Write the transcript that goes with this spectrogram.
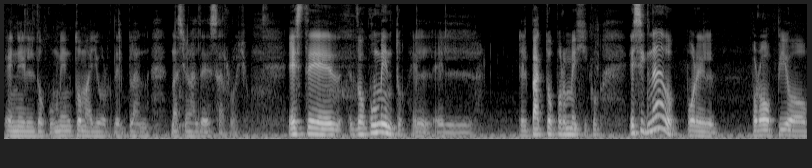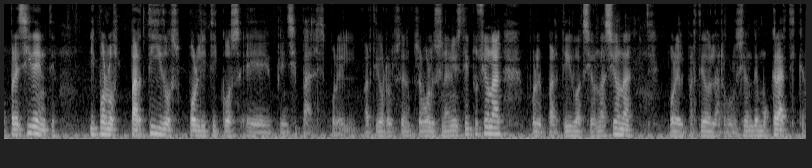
en el documento mayor del Plan Nacional de Desarrollo. Este documento, el, Pacto por México, es signado por el propio presidente y por los partidos políticos eh, principales, por el Partido Revolucionario Institucional, por el Partido Acción Nacional, por el Partido de la Revolución Democrática.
